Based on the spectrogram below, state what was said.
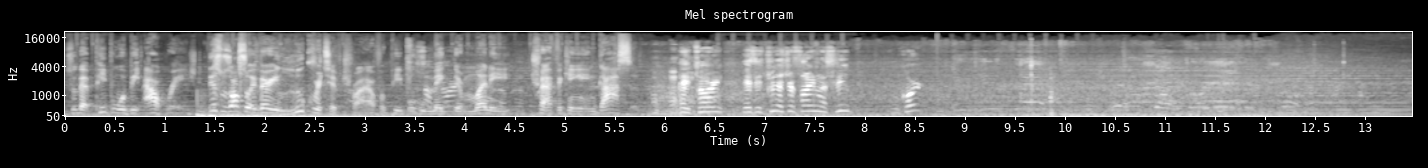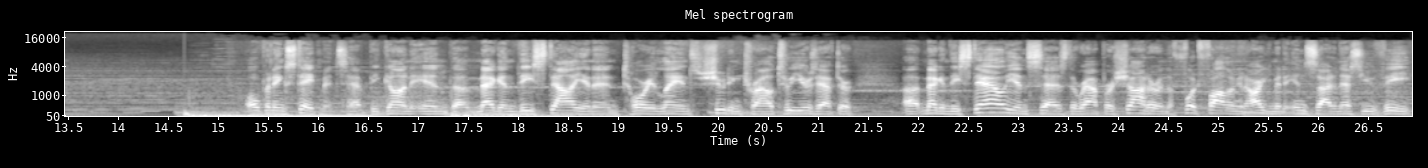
so that people would be outraged. This was also a very lucrative trial for people who make their money trafficking in gossip. Hey, Tory, is it true that you're falling asleep in court? Opening statements have begun in the Megan Thee Stallion and Tory Lanez shooting trial two years after uh, Megan Thee Stallion says the rapper shot her in the foot following an argument inside an SUV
